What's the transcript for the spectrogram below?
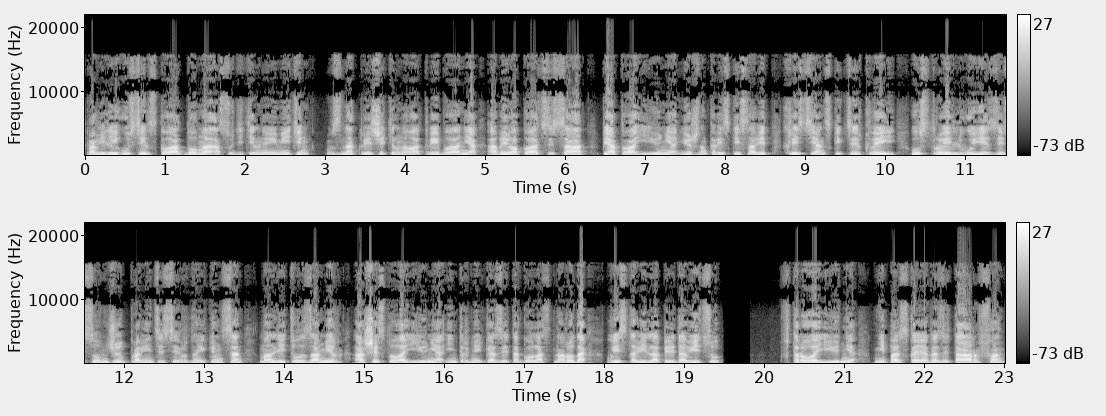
провели у сельского дома осудительный митинг. В знак решительного требования об эвакуации СААД 5 июня Южнокорейский совет христианских церквей устроил в уезде Сонджи, провинции Северный Кенсан, молитву за мир, а 6 июня интернет-газета «Голос народа» выставила передовицу 2 июня непальская газета «Арфан»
